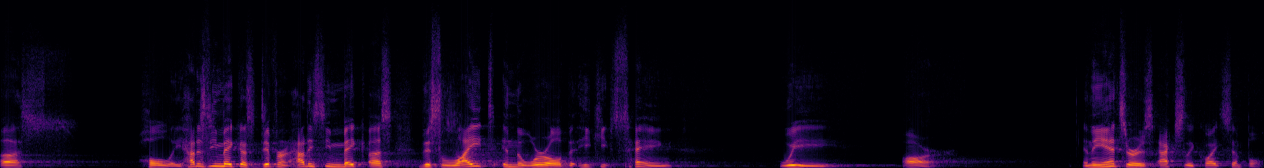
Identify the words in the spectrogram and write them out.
us holy? How does He make us different? How does He make us this light in the world that He keeps saying we are? And the answer is actually quite simple.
